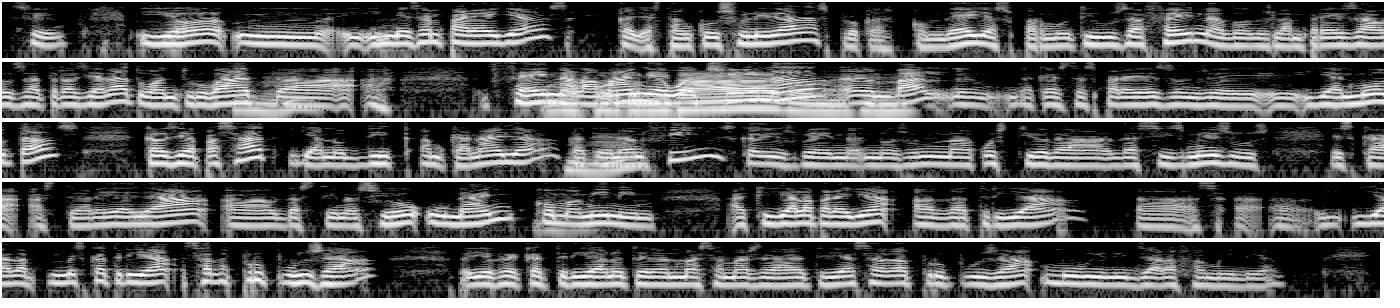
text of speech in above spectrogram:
Sí, i jo, mm, i més en parelles que ja estan consolidades, però que, com deies, per motius de feina, doncs l'empresa els ha traslladat o han trobat Mhm. uh -huh. a, a feina a Alemanya o a Xina, eh, o- val? d'aquestes parelles doncs, eh, hi ha moltes que els hi ha passat, ja no et dic amb canalla, que Mhm. tenen fills, que dius, bé, no és una qüestió de, de sis mesos, és que estaré allà a destinació un any com a mínim. Aquí ja la parella ha de triar Uh, uh, i ha de, més que triar, s'ha de proposar, però jo crec que triar no tenen massa marge de triar, s'ha de proposar mobilitzar la família.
